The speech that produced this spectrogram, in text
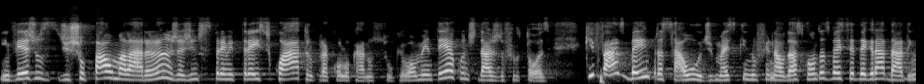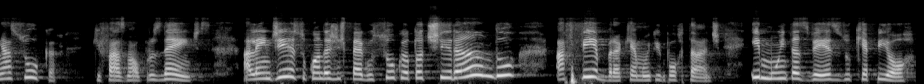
Em vez de chupar uma laranja, a gente espreme três, quatro para colocar no suco. Eu aumentei a quantidade da frutose, que faz bem para a saúde, mas que no final das contas vai ser degradada em açúcar que faz mal para os dentes. Além disso, quando a gente pega o suco, eu estou tirando a fibra, que é muito importante. E muitas vezes, o que é pior,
